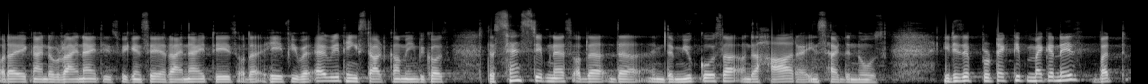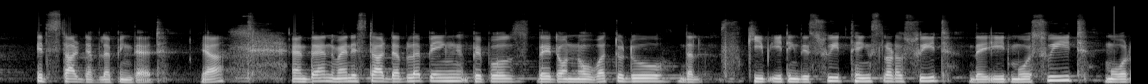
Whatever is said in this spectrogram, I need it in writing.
or a kind of rhinitis, we can say rhinitis or the hay fever, everything start coming because the sensitiveness of the, the, the mucosa on the hara uh, inside the nose. It is a protective mechanism, but it start developing that, yeah. And then when it start developing, people, they don't know what to do. They keep eating these sweet things, lot of sweet. They eat more sweet, more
